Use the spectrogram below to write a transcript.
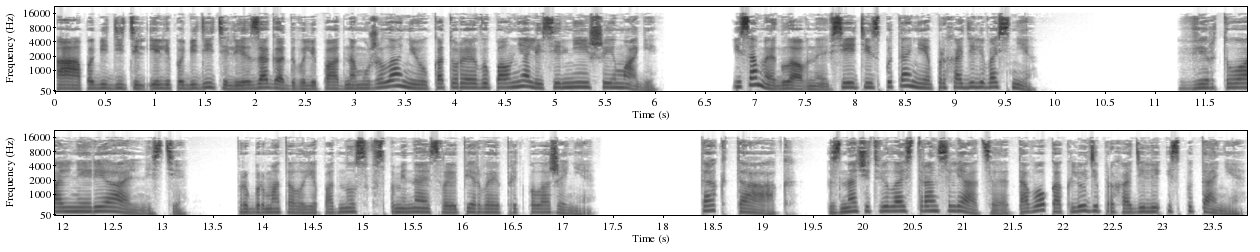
а победитель или победители загадывали по одному желанию, которое выполняли сильнейшие маги. И самое главное, все эти испытания проходили во сне. В виртуальной реальности. — пробормотала я под нос, вспоминая свое первое предположение. «Так-так, значит, велась трансляция того, как люди проходили испытания.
